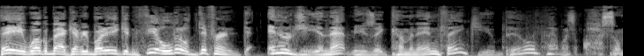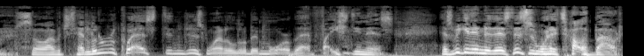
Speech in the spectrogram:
Hey, welcome back, everybody. You can feel a little different energy in that music coming in. Thank you, Bill. That was awesome. So I just had a little request and just wanted a little bit more of that feistiness. As we get into this, this is what it's all about.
